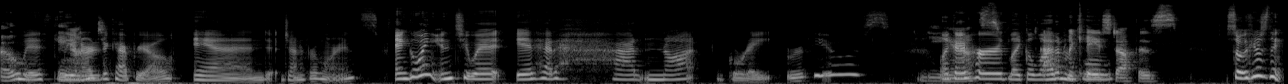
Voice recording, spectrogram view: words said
Oh, with and? Leonardo DiCaprio and Jennifer Lawrence. And going into it, it had had not great reviews. Like I heard like a lot Adam of people McKay stuff is So here's the thing.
